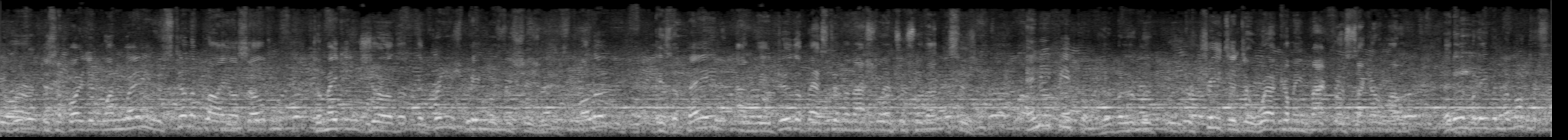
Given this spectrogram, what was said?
you are disappointed one way, you still apply yourself to making sure that the British people's decision is followed, is obeyed, and we do the best in the national interest with that decision. Any people who retreat into we're coming back for a second one, they don't believe in democracy.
